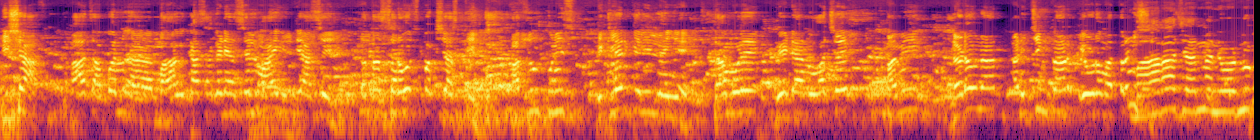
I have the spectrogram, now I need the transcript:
दिशा आज आपण महाविकास आघाडी असेल महायुती असेल तथा सर्वच पक्ष असतील. अजून कुणीच डिक्लेअर केलेली नाही आहे त्यामुळे वेट अँड वॉच आहे. आम्ही लढवणार आणि जिंकणार एवढं मात्र निश्चित. महाराज यांना निवडणूक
